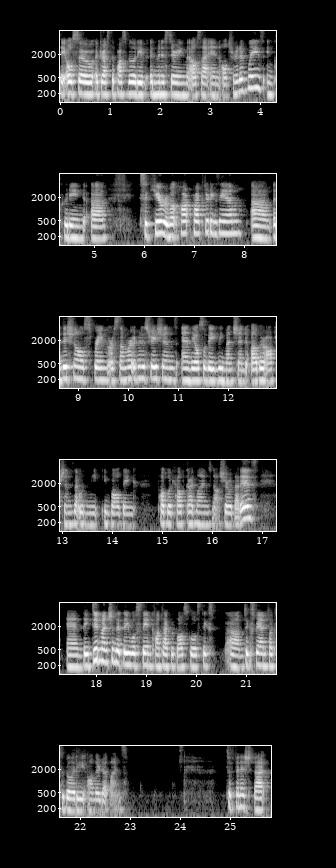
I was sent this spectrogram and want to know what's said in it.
they also addressed the possibility of administering the LSAT in alternative ways, including a secure remote proctored exam, um, additional spring or summer administrations, and they also vaguely mentioned other options that would meet evolving public health guidelines. Not sure what that is. And they did mention that they will stay in contact with law schools to, um, to expand flexibility on their deadlines. To finish that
